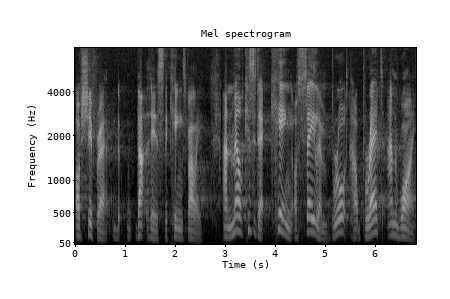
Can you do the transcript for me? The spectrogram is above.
of Shivra, that is the king's valley. And Melchizedek, king of Salem, brought out bread and wine.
